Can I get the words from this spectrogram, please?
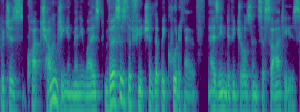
which is quite challenging in many ways, versus the future that we could have as individuals and societies.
